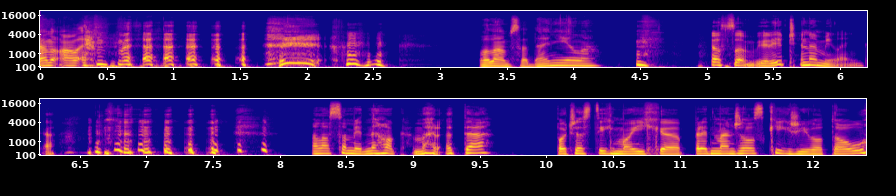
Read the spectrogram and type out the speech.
Áno, ale... Volám sa Daniela. Ja som vyliečená Milenka. Mala som jedného kamaráta počas tých mojich eh, predmanželských životov,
